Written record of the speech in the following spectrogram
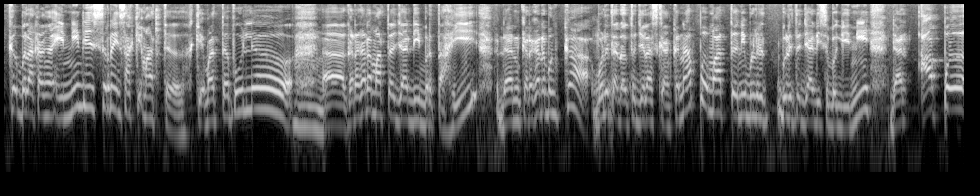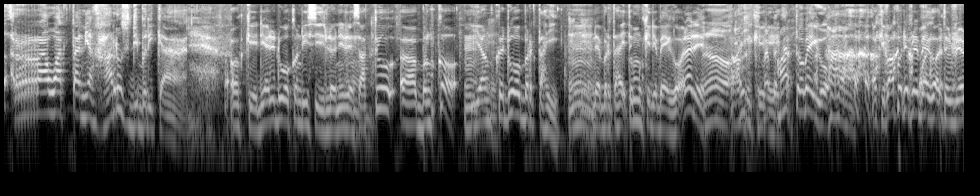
kebelakangan ini dia sering sakit mata. Sakit mata pula. Hmm. Uh, kadang-kadang mata jadi bertahi dan kadang-kadang bengkak. Boleh tak doktor jelaskan kenapa mata ni boleh boleh terjadi sebegini dan apa rawatan yang harus diberikan? Okey, dia ada dua kondisi dulu ni dia. Satu uh, bengkak, Hmm. yang kedua bertahi. Dia bertahi tu mungkin dia begok lah dia. Oh, Okey. mata begok. Ha. Okey, apa dia boleh begok tu? Dia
